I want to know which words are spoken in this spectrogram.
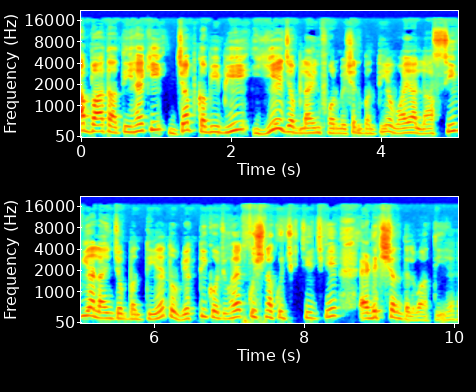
अब बात आती है कि जब कभी भी ये जब लाइन फॉर्मेशन बनती है वाया लासीविया लाइन जब बनती है तो व्यक्ति को जो है कुछ ना कुछ चीज़ की एडिक्शन दिलवाती है।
